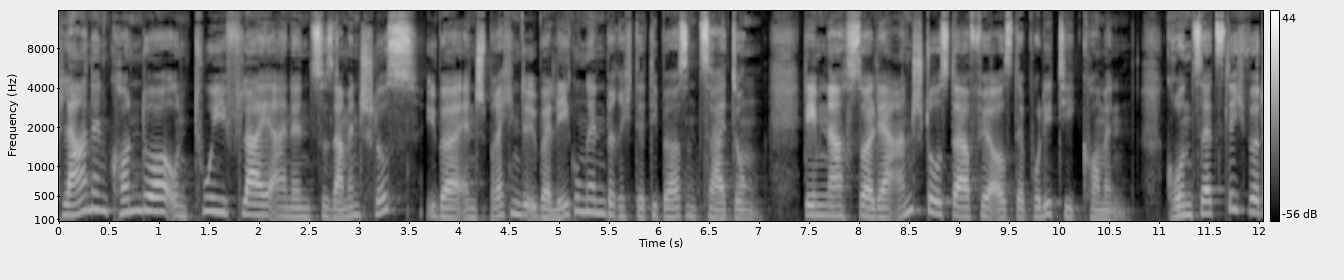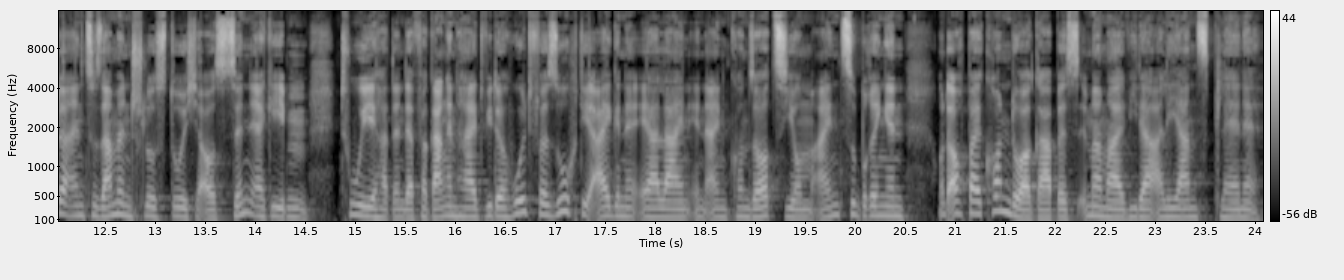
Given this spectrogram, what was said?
Planen Condor und TuiFly einen Zusammenschluss? Über entsprechende Überlegungen berichtet die Börsenzeitung. Demnach soll der Anstoß dafür aus der Politik kommen. Grundsätzlich würde ein Zusammenschluss durchaus Sinn ergeben. TUI hat in der Vergangenheit wiederholt versucht, die eigene Airline in ein Konsortium einzubringen und auch bei Condor gab es immer mal wieder Allianzpläne.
